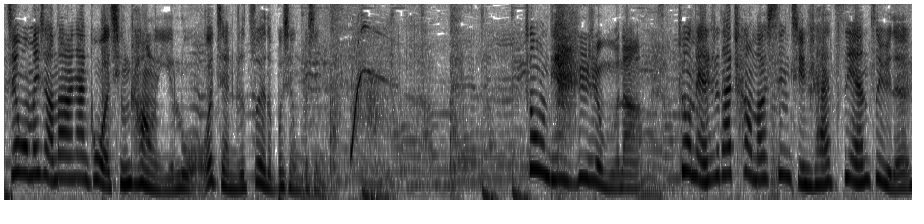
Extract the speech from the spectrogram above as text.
结果没想到人家给我清唱了一路，我简直醉的不行不行的。重点是什么呢？重点是他唱到兴起时还自言自语的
